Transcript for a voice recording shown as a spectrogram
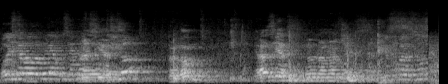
Hoy se va a volver a José Manuel Gracias. Perdón. Gracias. Buenas noches. ¿Qué pasó?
